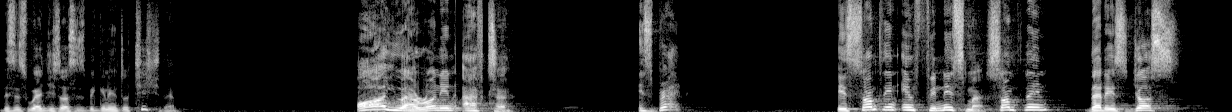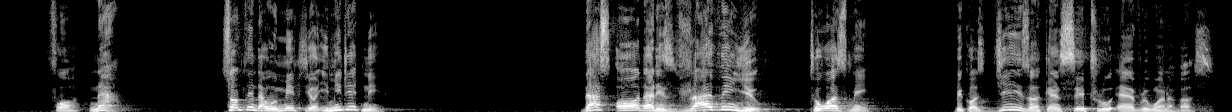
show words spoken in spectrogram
This is where Jesus is beginning to teach them. All you are running after is bread. It's something infinitesimal, something that is just for now, something that will meet your immediate need. That's all that is driving you towards me because Jesus can see through every one of us.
